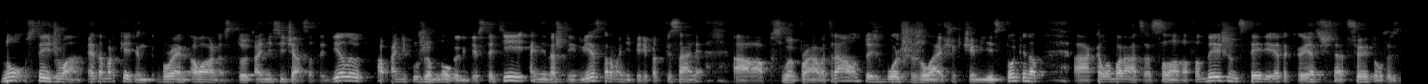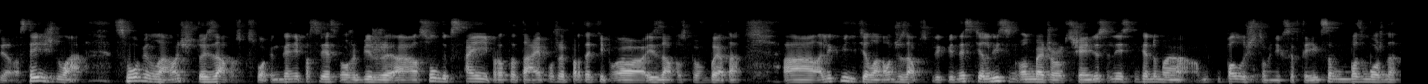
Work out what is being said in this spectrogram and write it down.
Но Stage One это маркетинг, бренд awareness, то они сейчас это делают, а о них уже много где статей, они нашли инвесторов, они переподписали а, свой private round, то есть больше желающих, чем есть токенов. А, коллаборация с Solana Foundation, Steady, это, я считаю, все это уже сделано. Stage 2, Swapping Launch, то есть запуск свопинга непосредственно уже биржи, а, Soldex AI прототип, уже прототип а, из запусков бета, а, Liquidity Launch, запуск ликвидности ликвидности, listing on major exchanges, листинг, я думаю, получится у них с FTX, возможно,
